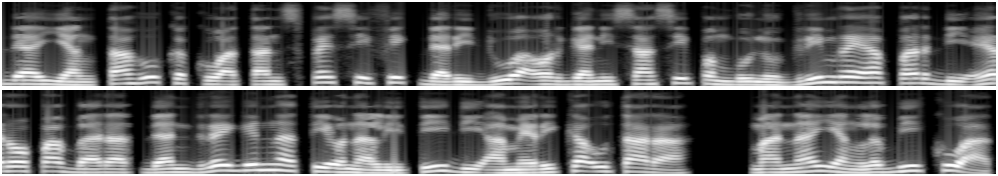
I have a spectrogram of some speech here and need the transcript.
ada yang tahu kekuatan spesifik dari dua organisasi pembunuh Grim Reaper di Eropa Barat dan Dragon Nationality di Amerika Utara, mana yang lebih kuat.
